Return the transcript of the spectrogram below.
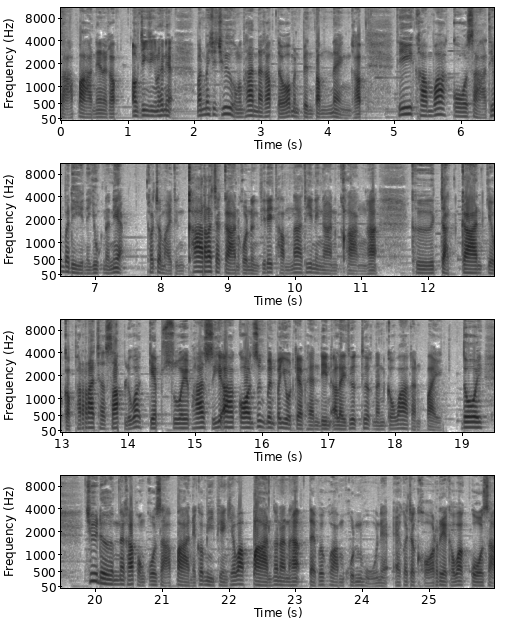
ษาปานเนี่ยนะครับเอาจริงๆแล้วเนี่ยมันไม่ใช่ชื่อของท่านนะครับแต่ว่ามันเป็นตำแหน่งครับ ที่คำว่าโกษาธิบดีในยุคนั้นเนี่ยเขาจะหมายถึงข้าราชการคนหนึ่งที่ได้ทำหน้าที่ในงานคลังฮะคือจัดการเกี่ยวกับพระราชทรัพย์ หรือว่าเก็บสวยภาษีอากร ซึ่งเป็นประโยชน์แก่แผ่นดินอะไรเทือกๆนั้นก็ว่ากันไป โดยชื่อเดิมนะครับของโกษาปานเนี่ยก็มีเพียงแค่ว่าปานเท่านั้นนะฮะแต่เพื่อความคุ้นหูเนี่ยแอร์ก็จะขอเรียกเขาว่าโกษา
